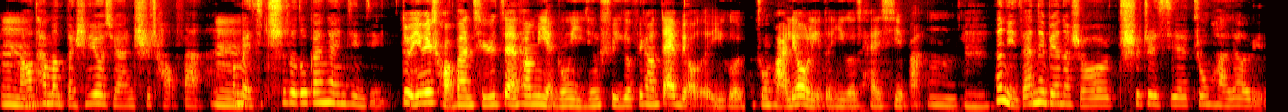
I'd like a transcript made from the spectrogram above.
嗯，然后他们本身又喜欢吃炒饭，嗯，每次吃的都干干净净。对，因为炒饭其实在他们眼中已经是一个非常代表的一个中华料理的一个菜系吧。嗯嗯，那你在那边的时候吃这些中华料理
